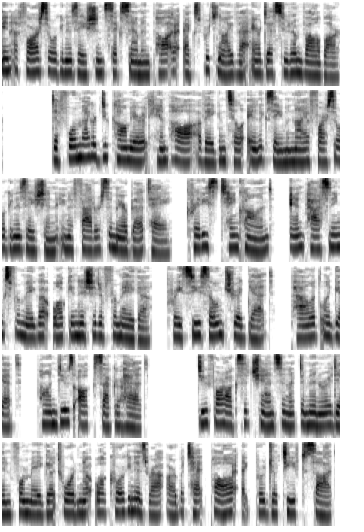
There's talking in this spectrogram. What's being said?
In a farsorganisation sexamen pa a expertniva er desudum valbar. De formager du kommer him pa av egen till en examen i a farsorganisation in a fader samarbete, kritis tankond, and passningsförmåga och initiativförmåga, precis som trygghet, palattlighet, pondus och säkerhet. Du får också chansen att diminera din förmåga att ordna och organisera arbetet på ett produktivt sätt,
